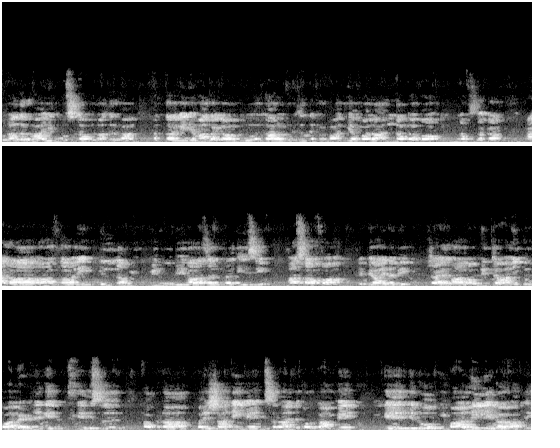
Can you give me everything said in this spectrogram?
بلند رہا یہ حوصلہ بلند رہا حتیٰ کہ یہاں تک آپ کو اللہ رب العزت نے فرما دیا فلا اللہ کا باق نفس کا علا آثاری الا یؤمنوا بهذا الحدیث اصافا کہ پیارے نبی، شاید آپ اپنی جان ہی گوا بیٹھیں گے کہ اس اپنا پریشانی میں، اس رنج اور غم میں کہ یہ لوگ ایمان نہیں لے کر آتے۔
